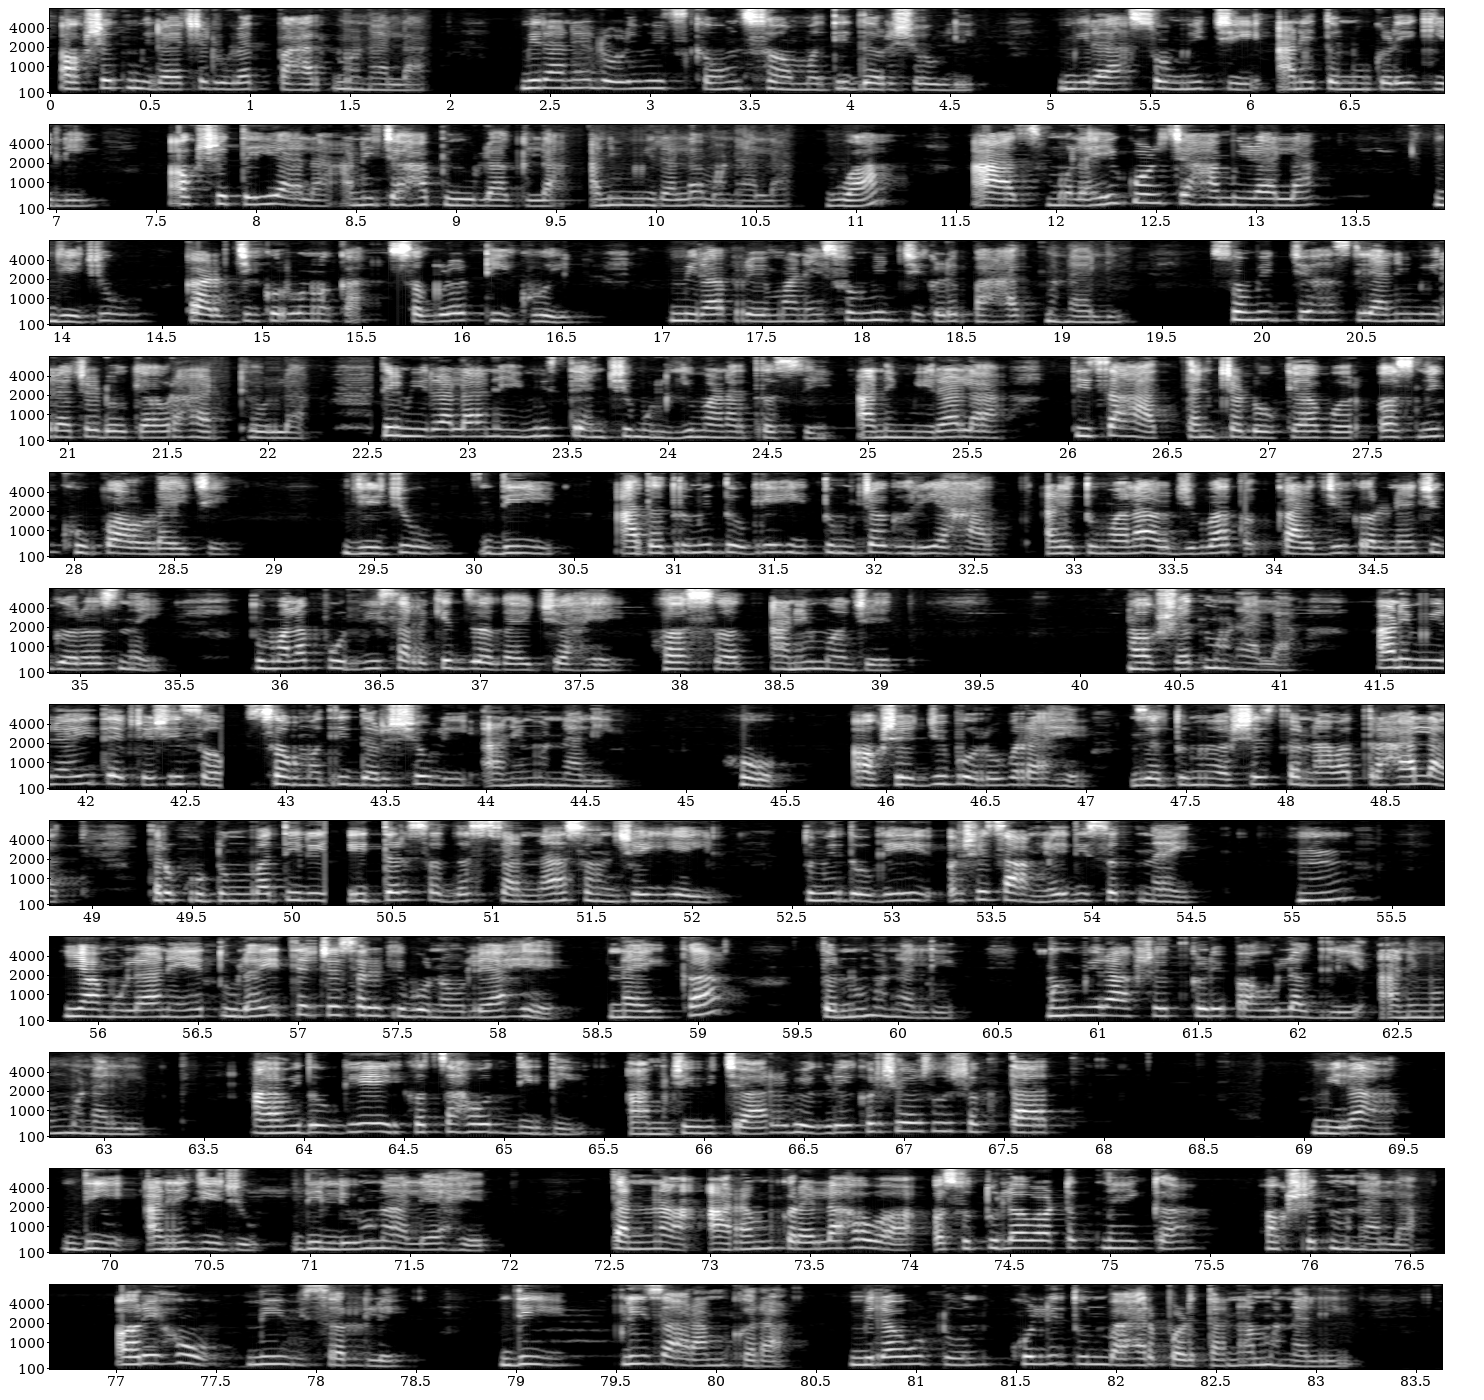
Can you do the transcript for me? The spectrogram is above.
अक्षत मीराच्या डोळ्यात पाहत म्हणाला मीराने डोळे मिचकावून सहमती दर्शवली. मीरा सोमीजी आणि तनूकडे गेली. अक्षतही आला आणि चहा पिऊ लागला आणि मीराला म्हणाला वा आज मलाही गोड चहा मिळाला. जिजू काळजी करू नका सगळं ठीक होईल. मीरा प्रेमाने सुमितजीकडे पाहत म्हणाली सुमितजी हसल्याने मीराच्या डोक्यावर हात ठेवला. ते मीराला नेहमीच त्यांची मुलगी मानत असे आणि मीराला तिचा हात त्यांच्या डोक्यावर असणे खूप आवडायचे. जिजू दी आता तुम्ही दोघेही तुमच्या घरी आहात आणि तुम्हाला अजिबात काळजी करण्याची गरज नाही. तुम्हाला पूर्वीसारखेच जगायचे आहे हसत आणि मजेत. अक्षत म्हणाला. आणि मीराही त्याच्याशी सहमती दर्शवली आणि म्हणाली हो अक्षयजी बरोबर आहे. जर तुम्ही असेच तणावात राहिलात तर कुटुंबातील इतर सदस्यांना संशय येईल. तुम्ही दोघेही असे चांगले दिसत नाहीत. हम्म या मुलाने तुलाही त्याच्यासारखे बनवले आहे नाही का? तनू म्हणाली. मग मी राक्षसकडे पाहू लागली आणि मग म्हणाली आम्ही दोघे एकच आहोत दीदी. आमचे विचार वेगळे कसे असू शकतात? मीरा दी आणि जिजू दिल्लीहून आले आहेत. त्यांना आराम करायला हवा असं तुला वाटत नाही का? अक्षत म्हणाला अरे हो मी विसरले. दी प्लीज आराम करा मीरा उठून खोलीतून बाहेर पडताना म्हणाली.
